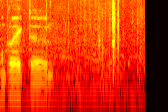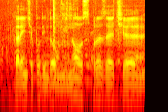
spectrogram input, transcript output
un proiect care a început din 2019,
